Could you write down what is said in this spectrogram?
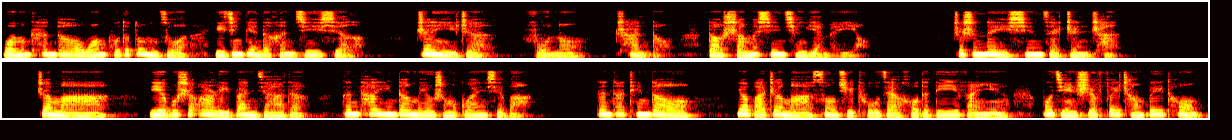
我们看到王婆的动作已经变得很机械了，震一震，抚弄，颤抖。到什么心情也没有，这是内心在震颤。这马也不是二里半家的，跟他应当没有什么关系吧？但他听到要把这马送去屠宰后的第一反应，不仅是非常悲痛，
